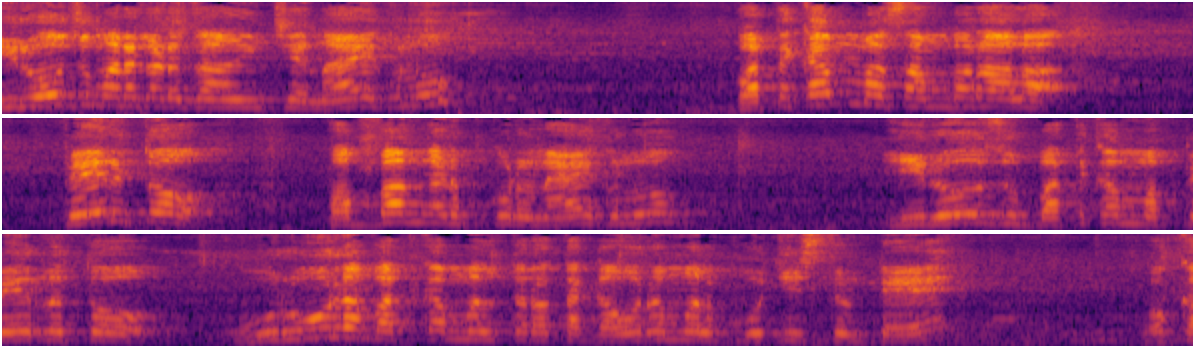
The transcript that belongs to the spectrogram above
ఈరోజు మనగడ సాగించే నాయకులు బతుకమ్మ సంబరాల పేరుతో పబ్బం గడుపుకున్న నాయకులు ఈరోజు బతుకమ్మ పేర్లతో ఊరూర బతుకమ్మల తర్వాత గౌరమ్మలు పూజిస్తుంటే ఒక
